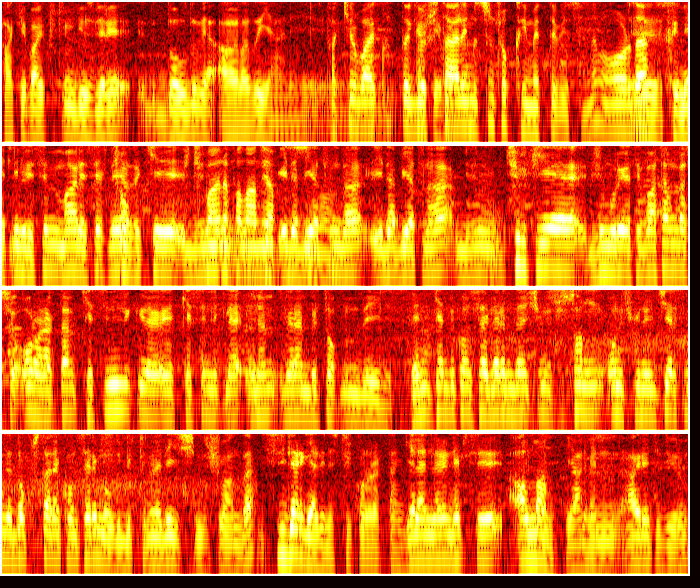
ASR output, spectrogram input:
Fakir Baykut'un gözleri doldu ve ağladı yani. Fakir Baykurt da göç Fakir tarihimiz için çok kıymetli bir isim değil mi? Orada Evet, kıymetli bir isim. Maalesef ne yazık ki kütüphane falan Türk edebiyatında edebiyatına bizim Türkiye Cumhuriyeti vatandaşı olaraktan kesinlikle kesinlikle önem veren bir toplum değiliz. Ben kendi konserlerimde şimdi şu son 13 günün içerisinde 9 tane konserim oldu. Bir turnedeyiz şimdi şu anda. Sizler geldiniz Türk olaraktan. Gelenlerin hepsi Alman. Yani ben hayret ediyorum.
